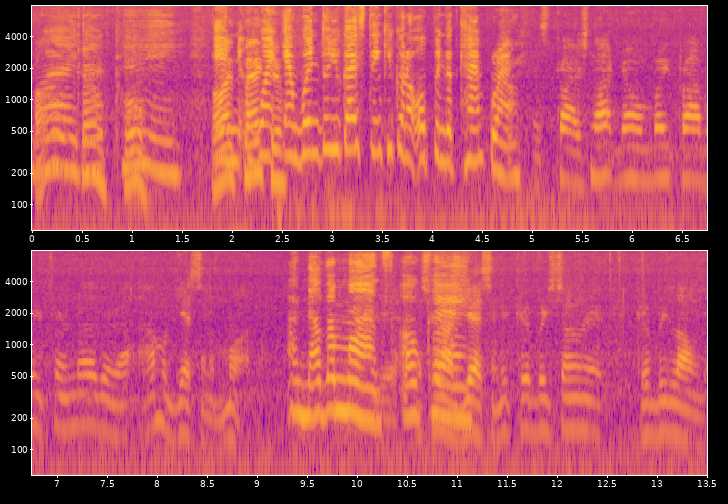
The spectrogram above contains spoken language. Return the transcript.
Right, Okay, cool. okay. All right, and thank when, you. And when do you guys think you're gonna open the campground? It's probably it's not going to be probably for another. I- I'm gonna guessing a month. Another month, Yeah, That's what I'm guessing. It could be sooner. It could be longer.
